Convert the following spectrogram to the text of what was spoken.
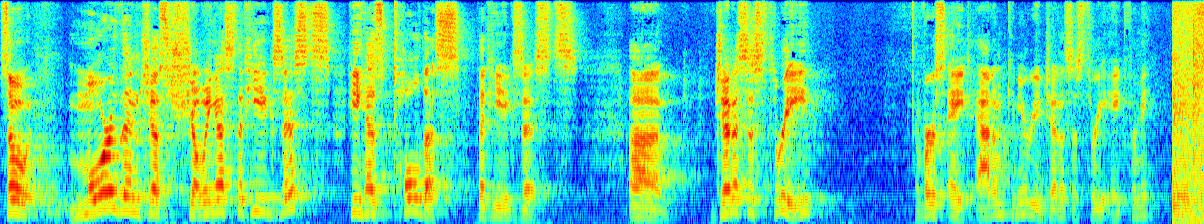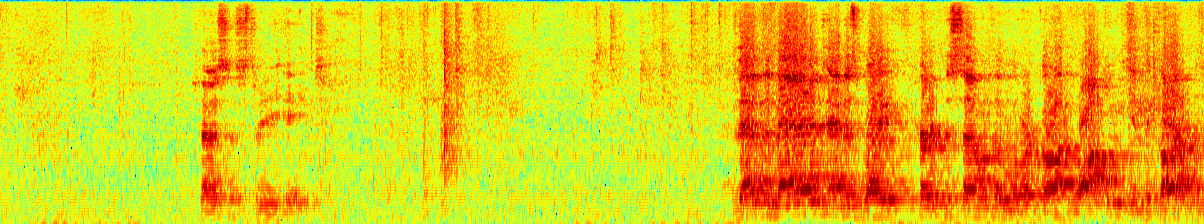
So, more than just showing us that He exists, He has told us that He exists. Uh, Genesis 3, verse 8. Adam, can you read Genesis 3 8 for me? Genesis 3 8. Then the man and his wife heard the sound of the Lord God walking in the garden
